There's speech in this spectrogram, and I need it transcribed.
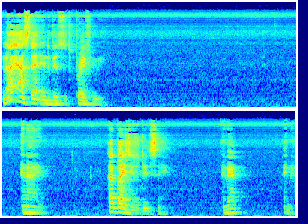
And I ask that individual to pray for me. And I, I advise you to do the same. Amen? Amen.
